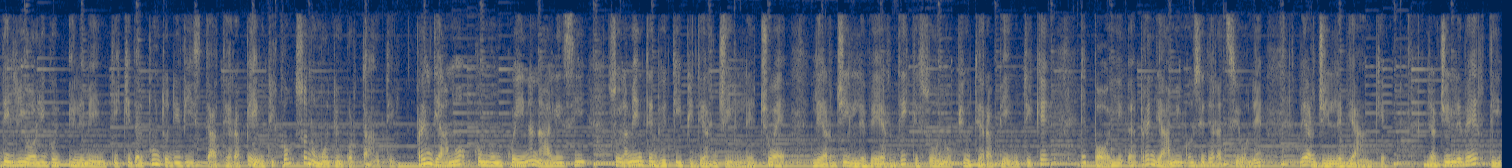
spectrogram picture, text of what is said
degli oligoelementi che dal punto di vista terapeutico sono molto importanti. Prendiamo comunque in analisi solamente due tipi di argille, cioè le argille verdi che sono più terapeutiche e poi eh, prendiamo in considerazione le argille bianche. Le argille verdi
